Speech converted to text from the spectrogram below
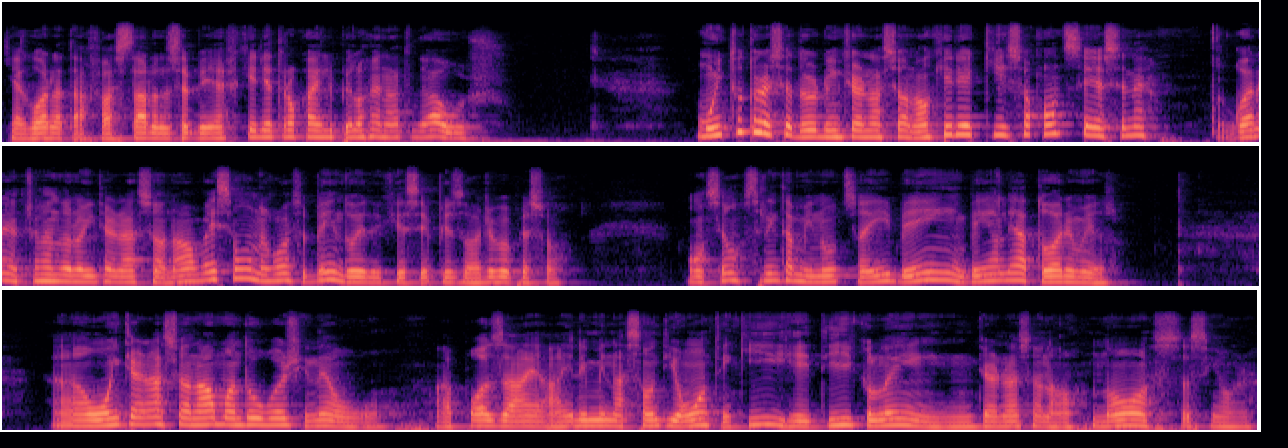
que agora tá afastado da CBF, queria trocar ele pelo Renato Gaúcho muito torcedor do Internacional queria que isso acontecesse, né? Agora entrando no Internacional, vai ser um negócio bem doido aqui esse episódio, viu, pessoal? Vão ser uns 30 minutos aí, bem, bem aleatório mesmo. Ah, o Internacional mandou hoje, né? O, após a, a, eliminação de ontem, que ridículo, hein, Internacional? Nossa Senhora.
